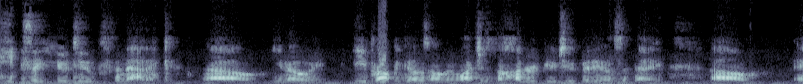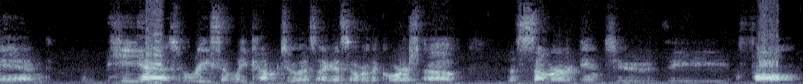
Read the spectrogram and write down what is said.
he's a YouTube fanatic. Um, you know, he probably goes home and watches a hundred YouTube videos a day. Um, and he has recently come to us, I guess, over the course of the summer into fall,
